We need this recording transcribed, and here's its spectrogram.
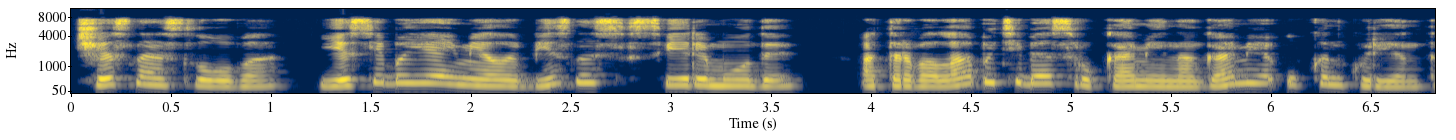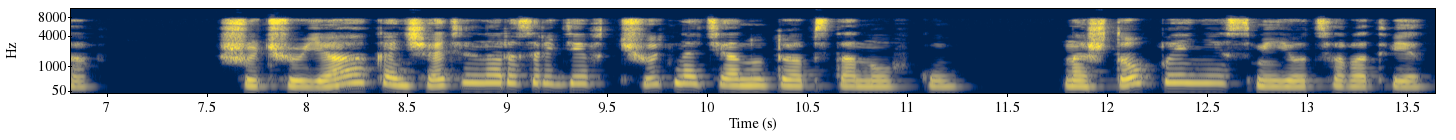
Честное слово, если бы я имела бизнес в сфере моды, оторвала бы тебя с руками и ногами у конкурентов. Шучу я, окончательно разрядив чуть натянутую обстановку, на что Пенни смеется в ответ.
